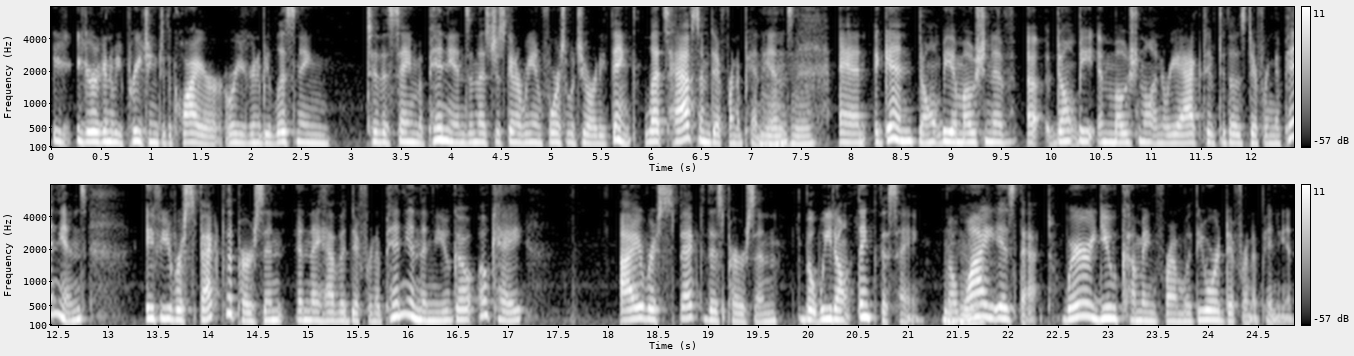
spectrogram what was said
you're going to be preaching to the choir or you're going to be listening to the same opinions and that's just going to reinforce what you already think. Let's have some different opinions. And again, don't be emotive uh, don't be emotional and reactive to those differing opinions. If you respect the person and they have a different opinion than you go, "Okay, I respect this person, but we don't think the same. Now, mm-hmm. why is that? Where are you coming from with your different opinion?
